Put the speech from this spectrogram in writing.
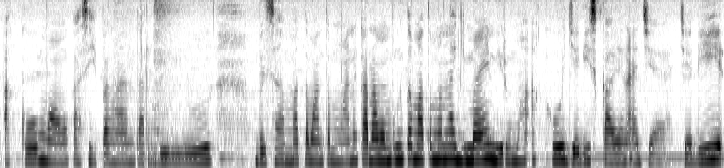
aku mau kasih pengantar dulu bersama teman-teman karena mumpung teman-teman lagi main di rumah aku, jadi sekalian aja. Jadi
